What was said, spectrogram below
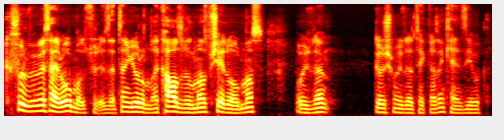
Küfür ve vesaire olmadığı sürece zaten yorumlar kaldırılmaz bir şey de olmaz. O yüzden görüşmek üzere tekrardan. Kendinize iyi bakın.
